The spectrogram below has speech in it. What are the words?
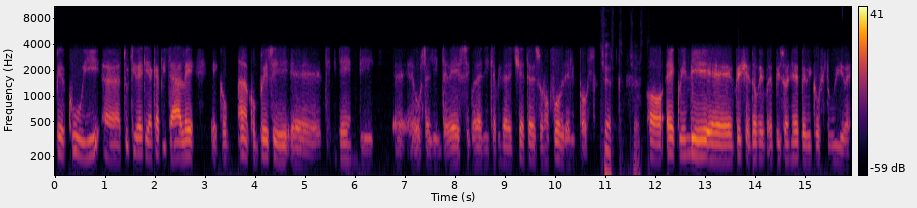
per cui uh, tutti i redditi a capitale, eh, com- ah, compresi eh, dividendi, eh, oltre agli interessi, guadagni di capitale, eccetera, sono fuori dall'imposta. Certo, certo. Oh, e quindi eh, invece dovrebbe, bisognerebbe ricostruire.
